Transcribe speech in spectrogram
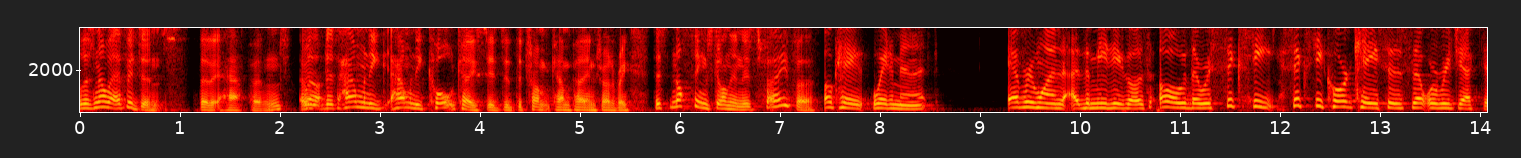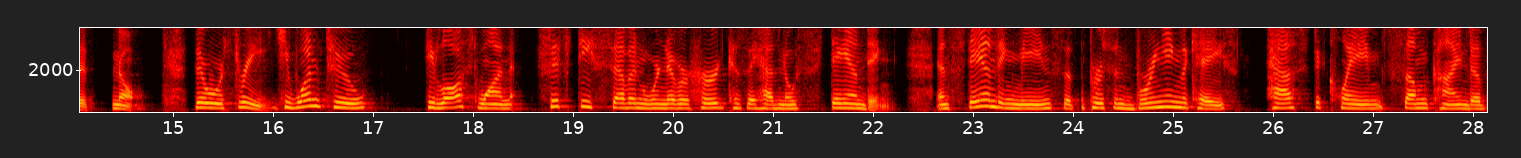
Well, there's no evidence that it happened. I mean, Well- there's how many how many court cases did the Trump campaign try to bring? There's nothing's gone in his favour. Okay, wait a minute. Everyone, uh, the media goes, oh, there were 60, 60 court cases that were rejected. No, there were three. He won two, he lost one. 57 were never heard because they had no standing. And standing means that the person bringing the case has to claim some kind of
